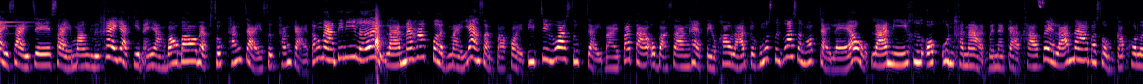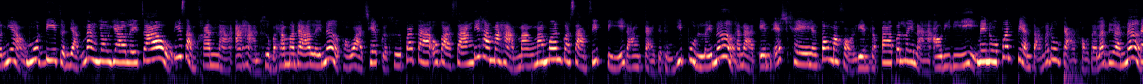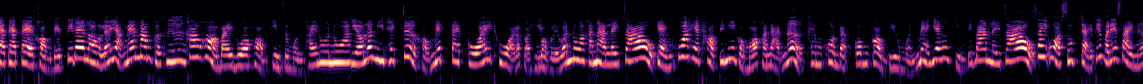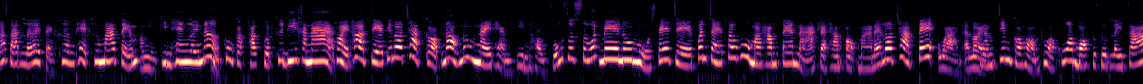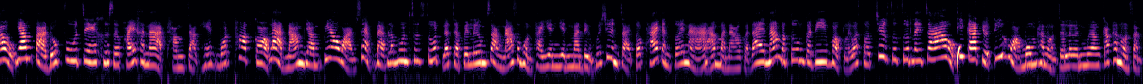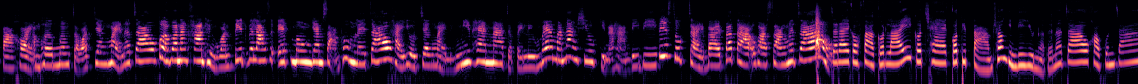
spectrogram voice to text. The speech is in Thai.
ข่ใส่เจใส่มัง หรือแค่อยากกินไออย่างเบาๆ แบบซุกทั้งใจซุกทั้งกายต้องมาที่นี่เลย ร้านนาฮักเปิดใหม่ย่านสันป่าข่อยที่ชื่อว่าซุกใจบายป้าตาโอบะซังแค่เตียวเข้าร้านก็รู้สึกว่าสงบใจแล้ว ร้านนี้คืออบอุ่นขนาดบรรยากาศคาเฟ่ร้านนาผสมกับโคโลเนียลมูดดีจนอยากนั่งยาวๆเลยเจ้า ที่สำคัญนะอาหารคือบัธรรมดาเลยเนอะเพราะว่าเชฟก็คือป้าตาโอบะซังที่ทำอาหารมังมาเมินกว่า 30 ปี ดังไก่จนถึงญี่ปุ่นเลยเนอะขนาด NHK ยังต้องมาขอเรียนกับป้าเปิ้ลเลยนะเอาดีๆ เมนูเปิ้ลเปลี่ยนตามฤดูกาลของแต่ละเดือนเนอะแต่แต่แต่ของเด็ดที่ได้ลองแล้วอยากแนะนำก็คือข้าวห่อใบบัวหอมกลิ่นสมุนไพรนัวๆเกี๊ยวและมีเท็กเจอร์ของเม็ดแปะกล้วยถั่วแล้วก็เห็ดบอกเลยว่านัวขนาดเลยเจ้า แกงคั่วเห็ดหอบที่นี่ก็เหมาะขนาดเนอะเข้มข้นแบบกลมกล่อมฟิลเหมือนแม่แย่งกินที่บ้านเลยเจ้าไส้อั่วซุปใจที่ไม่ได้ใส่เนื้อสัตว์เลย แต่เครื่องเทศคือมาเต็มบะหมี่กินแห้งเลยเนอะกูกับผักสดคือดีขนาดหอยทอดเจที่รสชาติกรอบนอกนุ่มในแถมกลิ่นหอมฟุ้งสุดๆ เมนูหมูสเต๊ะเจ เปิ้นใจเต้าหู้มาทำแตนหนาแต่ทำออกมาได้รสชาติเป๊ะหวานอร่อย น้ำจิ้มก็หอมถั่วคั่วเหมาะสุดๆ เลยเจ้า ยำป่าดุกฟูเจ คือเซอร์ไพรส์ขนาดทำจากเฮดบดทอดกรอบราดน้ำยำเปรี้ยวหวานแซ่บแบบละมุนสุดๆ แล้วจะไปลืมสั่งน้ำสมุนไพรเย็นๆ มาดื่มเพื่อชื่นใจตบท้ายกันตัวหนา น้ำมะนาวก็ได้น้ำมะตูมก็ดีบอกเลยว่าสดชื่นสุดๆ เลยเจ้า ที่กัดอยู่ที่หัวมุมถนนเจริญเมืองกับถนนสันป่าคอยอำเภอเมืองจังหวัดเชียงใหม่นะเจ้า เปิดวันอังคารถึงวันติดเวลา11โมงยัน3ทุ่มเลยเจ้า ใครอยู่เจียงใหม่หรือมีแผนมาจะไปลืมแวะมานั่งชิลกินอาหารดีๆ ที่สุขใจบายป้าตาอุบาสังนะเจ้า จะได้ก็ฝากกดไลค์ กดแชร์ กดติดตามช่องกินดีอยู่เหนือเตอนะเจ้า ขอบคุณเจ้า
